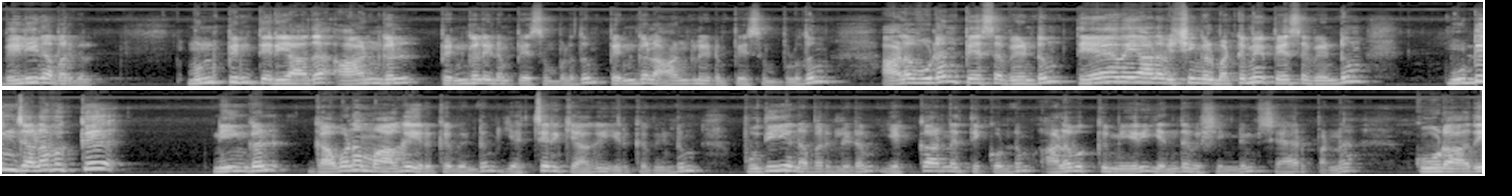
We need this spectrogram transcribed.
வெளிநபர்கள் முன்பின் தெரியாத ஆண்கள் பெண்களிடம் பேசும் பொழுதும் பெண்கள் ஆண்களிடம் பேசும் பொழுதும் அளவுடன் பேச வேண்டும் தேவையான விஷயங்கள் மட்டுமே பேச வேண்டும் முடிஞ்ச அளவுக்கு நீங்கள் கவனமாக இருக்க வேண்டும் எச்சரிக்கையாக இருக்க வேண்டும். புதிய நபர்களிடம் எக்காரணத்தை கொண்டும் அளவுக்கு மீறி எந்த விஷயங்களையும் ஷேர் பண்ண கூடாது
